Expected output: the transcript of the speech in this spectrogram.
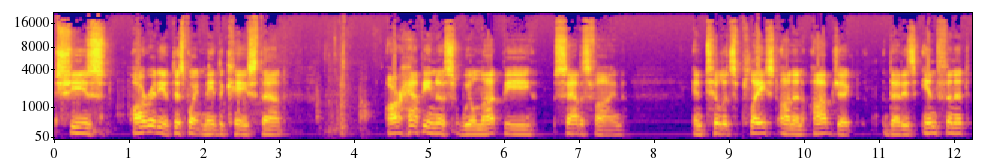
she's already at this point made the case that our happiness will not be satisfied until it's placed on an object that is infinite,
